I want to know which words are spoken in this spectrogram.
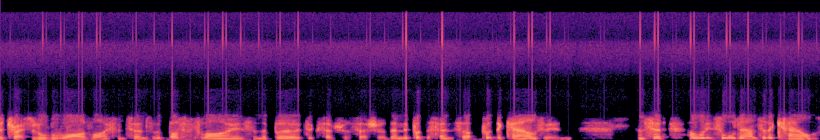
attracted all the wildlife in terms of the butterflies and the birds, etc., etc. Then they put the fence up, put the cows in, and said, "Oh, well, it's all down to the cows."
